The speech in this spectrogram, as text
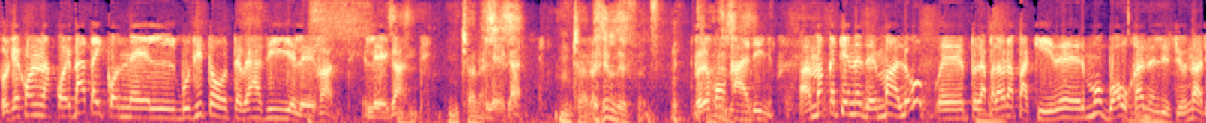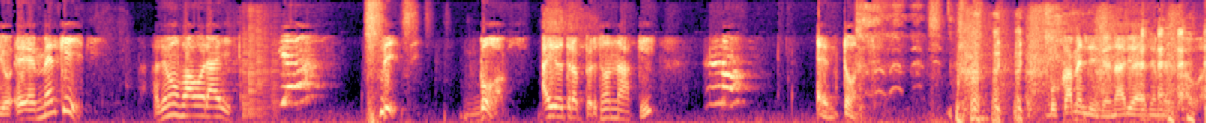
Porque con la corbata y con el busito te ves así elegante, elegante, Muchas gracias. elegante. Muchas gracias. Pero con cariño. Además, que tiene de malo? Eh, la palabra paquidermo, voy a buscar en el diccionario. Eh, Melqui, hacemos un favor ahí. ¿Ya? Sí. ¿Vos? ¿Hay otra persona aquí? No. Entonces. Búscame el diccionario y hazme el favor.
